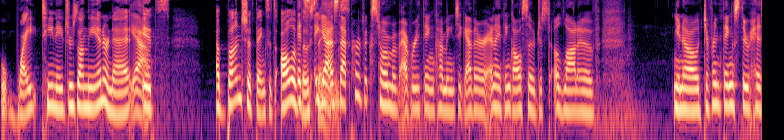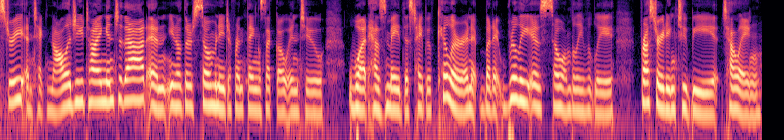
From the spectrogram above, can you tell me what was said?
white teenagers on the internet. Yeah. it's a bunch of things. It's all of those it's things yeah, it's that perfect storm of everything coming together, and I think also just a lot of you know different things through history and technology tying into that, and you know there's so many different things that go into what has made this type of killer, and it but it really is so unbelievably frustrating to be telling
